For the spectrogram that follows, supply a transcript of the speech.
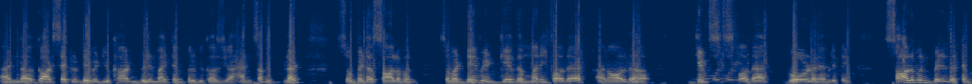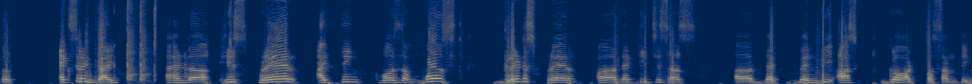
and uh, God said to David, "You can't build my temple because your hands are with blood, so better Solomon." So, but David gave the money for that and all the gifts for that, gold and everything. Solomon built the temple. Excellent guy. And uh, his prayer, I think, was the most greatest prayer uh, that teaches us uh, that when we ask God for something,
